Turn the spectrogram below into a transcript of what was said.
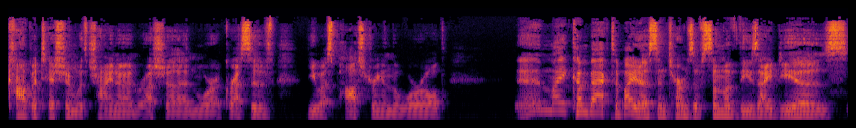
competition with China and Russia and more aggressive U.S. posturing in the world it might come back to bite us in terms of some of these ideas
